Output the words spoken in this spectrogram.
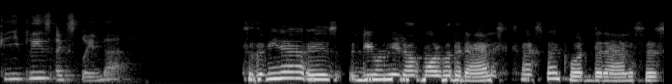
can you please explain that? So DaVita is, do you want me to talk more about the dialysis aspect, what the dialysis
